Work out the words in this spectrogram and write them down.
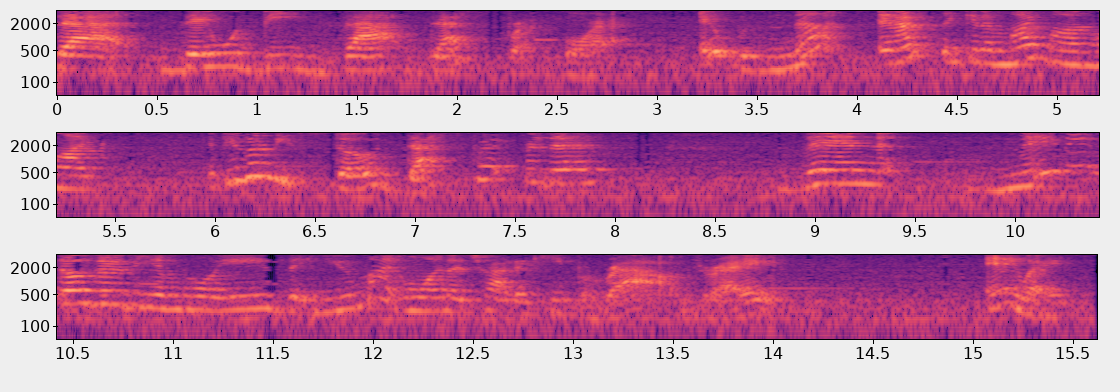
that they would be that desperate for it. It was nuts. And I'm thinking in my mind, like, if you're gonna be so desperate for this, then maybe those are the employees that you might want to try to keep around, right? Anyways,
